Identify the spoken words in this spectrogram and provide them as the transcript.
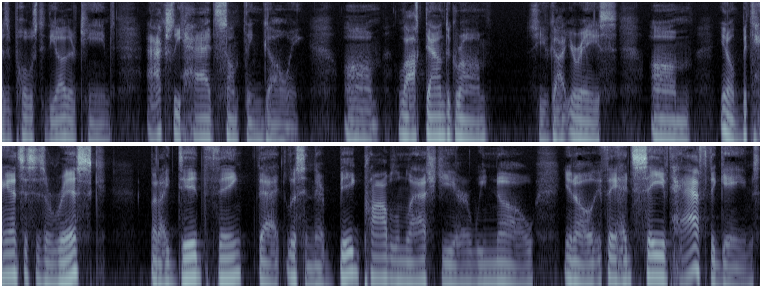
as opposed to the other teams, actually had something going. Um, lock down DeGrom, so you've got your ace. Um, you know, Betances is a risk, but I did think that, listen, their big problem last year, we know, you know, if they had saved half the games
